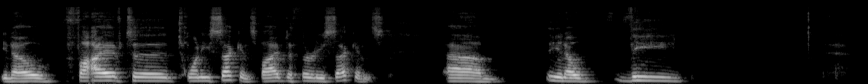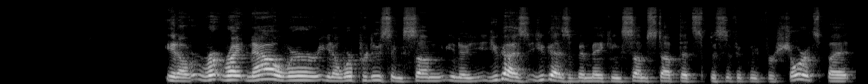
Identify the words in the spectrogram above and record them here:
you know, five to twenty seconds, five to thirty seconds. Um, you know, the you know r- right now we're you know we're producing some you know you guys you guys have been making some stuff that's specifically for shorts but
